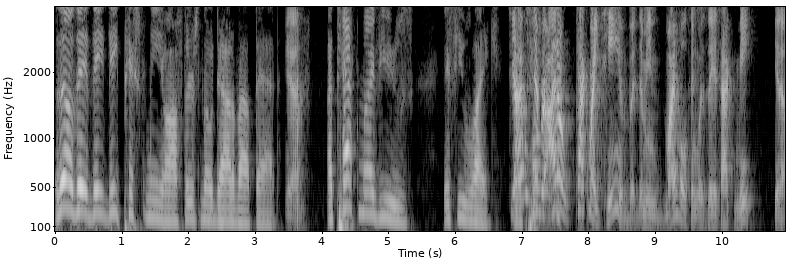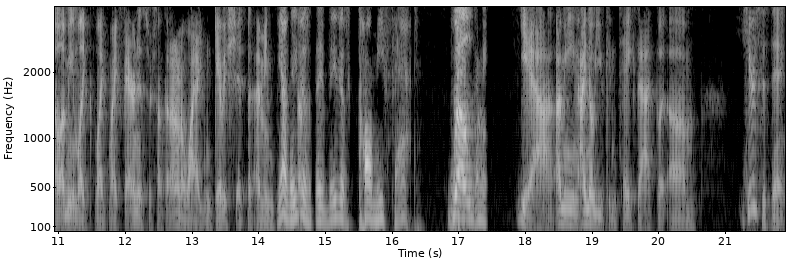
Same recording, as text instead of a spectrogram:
No, they, they they pissed me off. There's no doubt about that. Yeah. Attack my views if you like. See, I was never. I don't attack my team, but I mean, my whole thing was they attacked me. You know, I mean, like like my fairness or something. I don't know why I can give a shit, but I mean, Yeah, they just they, they just call me fat. Well, I mean, yeah. I mean, I know you can take that, but um, here's the thing,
